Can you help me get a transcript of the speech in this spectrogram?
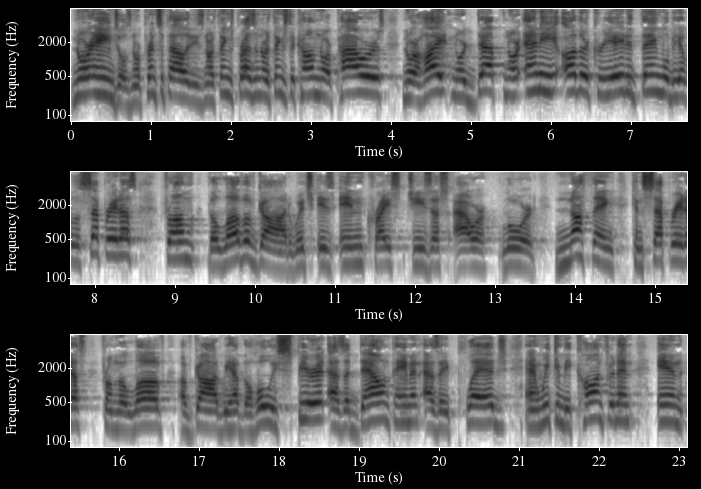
nor angels, nor principalities, nor things present, nor things to come, nor powers, nor height, nor depth, nor any other created thing will be able to separate us from the love of God which is in Christ Jesus our Lord. Nothing can separate us from the love of God. We have the Holy Spirit as a down payment, as a pledge, and we can be confident in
